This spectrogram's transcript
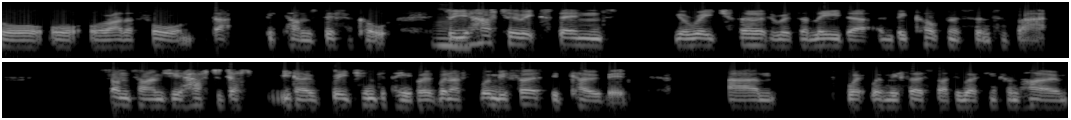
or, or, or other form, that becomes difficult. Mm. So you have to extend your reach further as a leader and be cognizant of that. Sometimes you have to just, you know, reach into people. When I, when we first did COVID, um, when we first started working from home,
